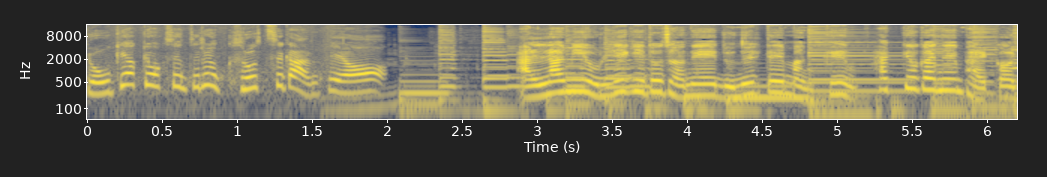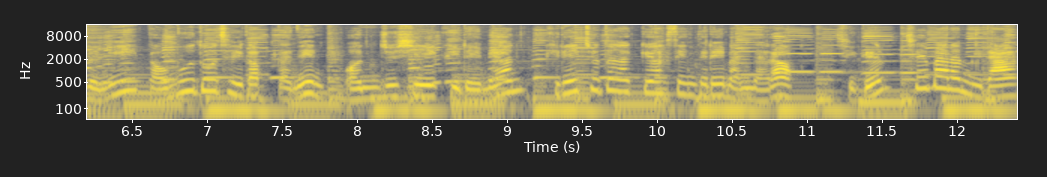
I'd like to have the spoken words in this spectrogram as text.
여기 학교 학생들은 그렇지가 않대요 알람이 울리기도 전에 눈을 뗄 만큼 학교 가는 발걸음이 너무도 즐겁다는 원주시 귀래면 귀래초등학교 학생들을 만나러 지금 출발합니다.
